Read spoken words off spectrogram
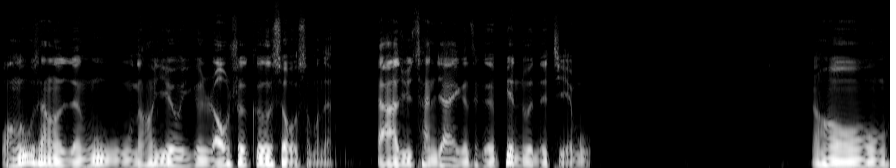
网络上的人物，然后也有一个饶舌歌手什么的，大家去参加一个这个辩论的节目。然后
